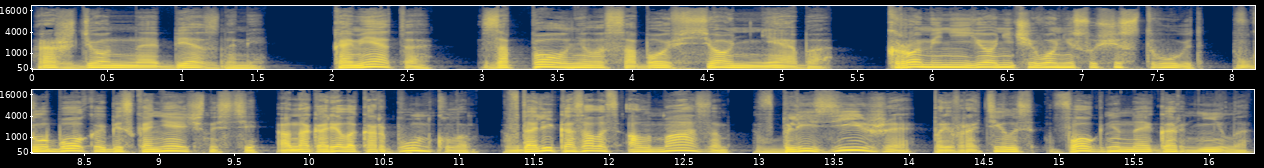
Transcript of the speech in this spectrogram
рожденное безднами. Комета — заполнила собой все небо. Кроме нее ничего не существует. В глубокой бесконечности она горела карбункулом, вдали казалась алмазом, вблизи же превратилась в огненное горнило.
